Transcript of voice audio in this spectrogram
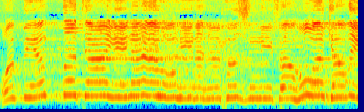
وابيضت عيناه من الحزن فهو كظيم.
